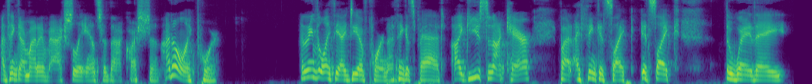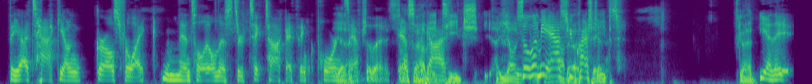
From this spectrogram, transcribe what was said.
I think I might have actually answered that question. I don't like porn. I don't even like the idea of porn. I think it's bad. I used to not care, but I think it's like it's like the way they they attack young girls for like mental illness through TikTok. I think porn is after the it's after also the how guys. they teach young. So let me ask you questions. date. Go ahead. Yeah, they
